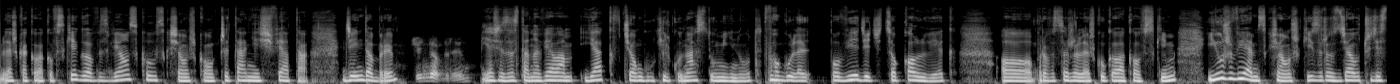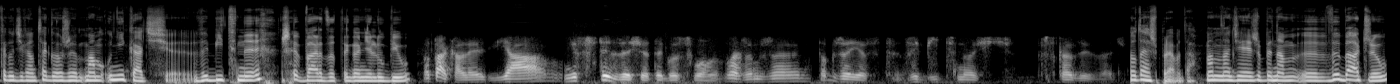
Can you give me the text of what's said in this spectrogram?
Leszka Kołakowskiego w związku z książką Czytanie świata. Dzień dobry. Dzień dobry. Ja się zastanawiałam, jak w ciągu kilkunastu minut w ogóle powiedzieć cokolwiek o profesorze Leszku Kołakowskim. Już wiem z książki, z rozdziału 39, że mam unikać e, wybitny, że bardzo tego nie lubił. No tak, ale ja nie wstydzę się tego słowa. Uważam, że dobrze jest wybitność wskazywać. To też prawda. Mam nadzieję, żeby nam y, wybaczył.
